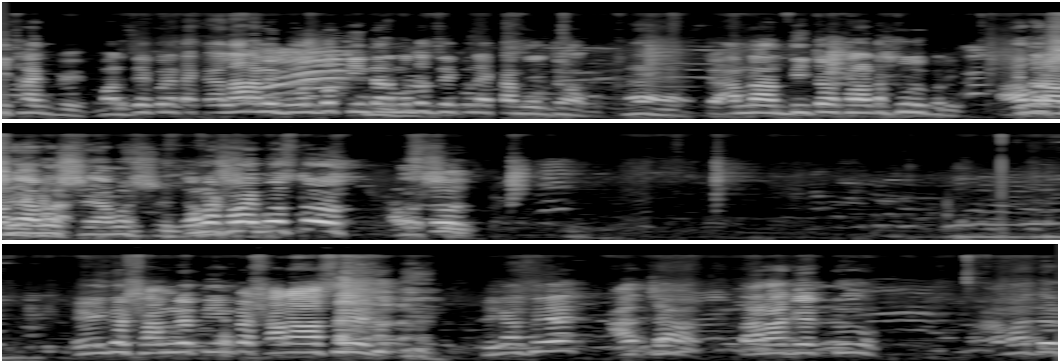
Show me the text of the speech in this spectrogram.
ই থাকবে। মানে যে কোনো একটা কালার আমি বলব তিনটার মধ্যে যে কোনো একটা বলতে হবে। হ্যাঁ। তো আমরা দ্বিতীয় খেলাটা শুরু করি। অবশ্যই অবশ্যই অবশ্যই। তোমরা সবাই প্রস্তুত? অবশ্যই। প্রস্তুত? এই যে সামনে তিনটা সারা আছে, ঠিক আছে? আচ্ছা তার আগে একটু আমাদের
